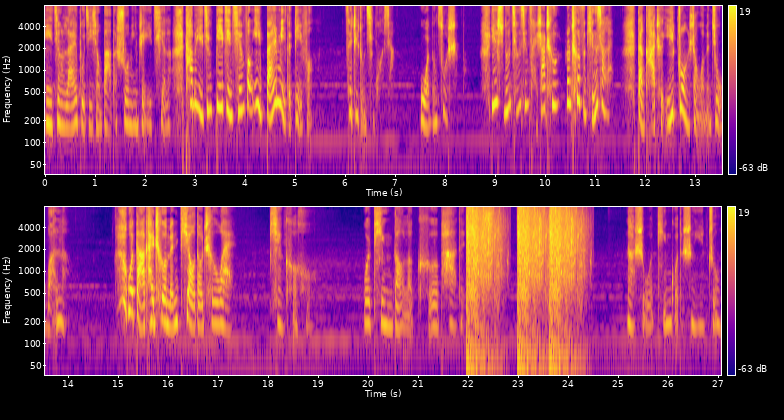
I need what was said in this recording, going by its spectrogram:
已经来不及向爸爸说明这一切了，他们已经逼近前方一百米的地方。在这种情况下，我能做什么？也许能强行踩刹车，让车子停下来。但卡车一撞上我们就完了。我打开车门，跳到车外。片刻后，我听到了可怕的。那是我听过的声音中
